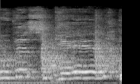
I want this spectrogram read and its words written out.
do this again.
